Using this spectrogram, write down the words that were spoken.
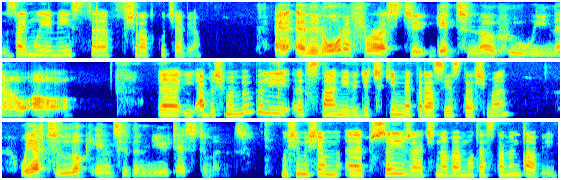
zajmuje miejsce w środku ciebie. And, and in order for us to get to know who we now are, E, I abyśmy my byli w stanie wiedzieć, kim my teraz jesteśmy, we have to look into the New Testament. musimy się e, przyjrzeć Nowemu Testamentowi.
